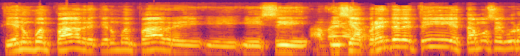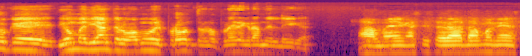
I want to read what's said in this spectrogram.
Tiene un buen padre, tiene un buen padre y, y, y si, y si aprende de ti, estamos seguros que Dios mediante lo vamos a ver pronto en los plays de Grandes Ligas. Amén, así será, andamos en eso.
